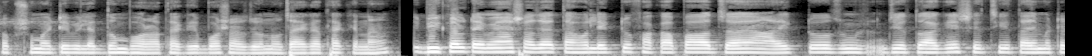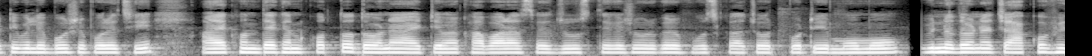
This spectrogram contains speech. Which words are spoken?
সব সময় টেবিল একদম ভরা থাকে, বসার জন্য জায়গা থাকে না। বিকাল টাইমে আসা যায় তাহলে একটু ফাঁকা পাওয়া যায়। আর একটু যেহেতু আগে এসেছি, তাই আমি একটা টেবিলে বসে পড়েছি। আর এখন দেখেন কত ধরনের আইটেমের খাবার আছে। জুস থেকে শুরু করে ফুচকা, চটপটি, মোমো, বিভিন্ন ধরনের চা কফি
